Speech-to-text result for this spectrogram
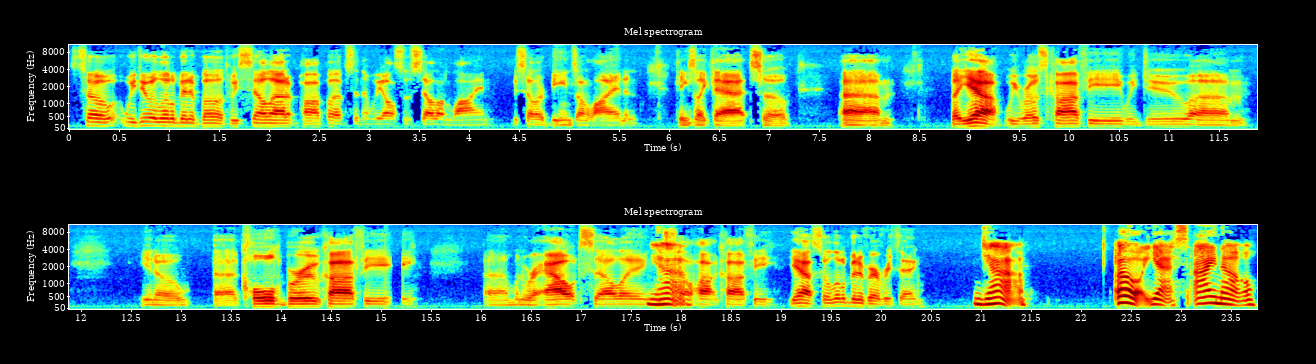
so we do a little bit of both. We sell out at pop-ups, and then we also sell online. We sell our beans online and things like that. So, um, but yeah, we roast coffee. We do, um, you know, uh, cold brew coffee um, when we're out selling. Yeah. sell hot coffee. Yeah, so a little bit of everything. Yeah. Oh yes, I know.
